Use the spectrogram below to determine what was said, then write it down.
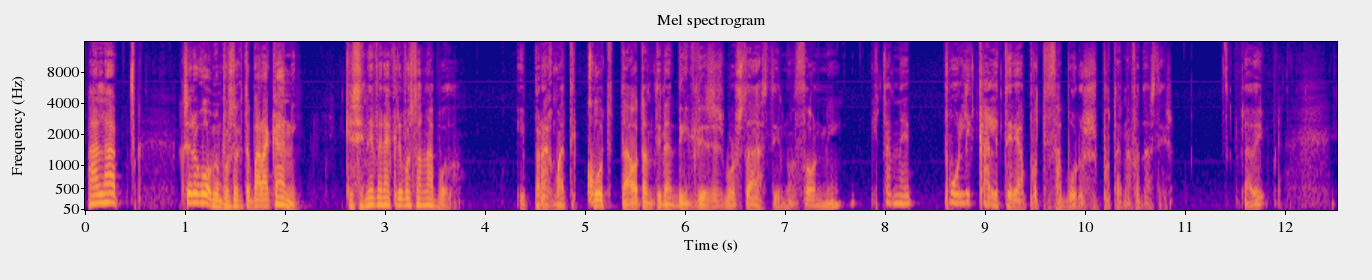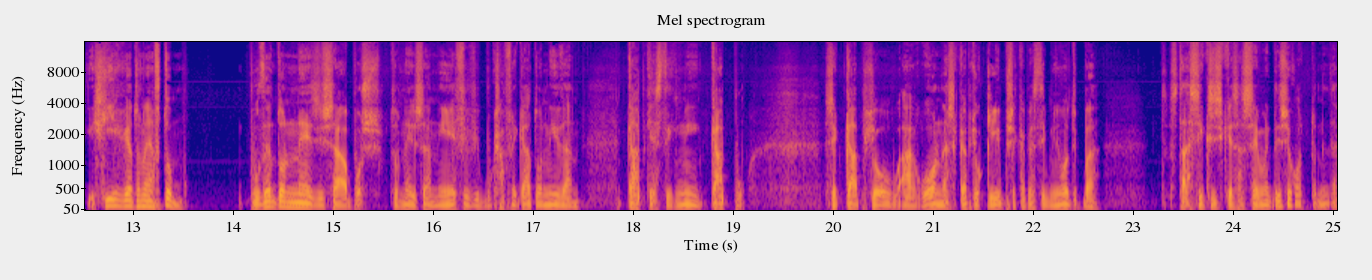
αλλά ξέρω εγώ, μήπως το έχετε παρακάνει. Και συνέβαινε ακριβώς το ανάποδο. Η πραγματικότητα όταν την αντίκριζες μπροστά στην οθόνη ήταν πολύ καλύτερη από ό,τι θα μπορούσες ποτέ να φανταστείς. Δηλαδή, ισχύει για τον εαυτό μου. Που δεν τον έζησα όπως τον έζησαν οι έφηβοι που ξαφνικά τον είδαν κάποια στιγμή κάπου σε κάποιο αγώνα, σε κάποιο κλειπ, σε κάποια στιγμιότυπα στα 60 και στα 70 εγώ τον είδα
